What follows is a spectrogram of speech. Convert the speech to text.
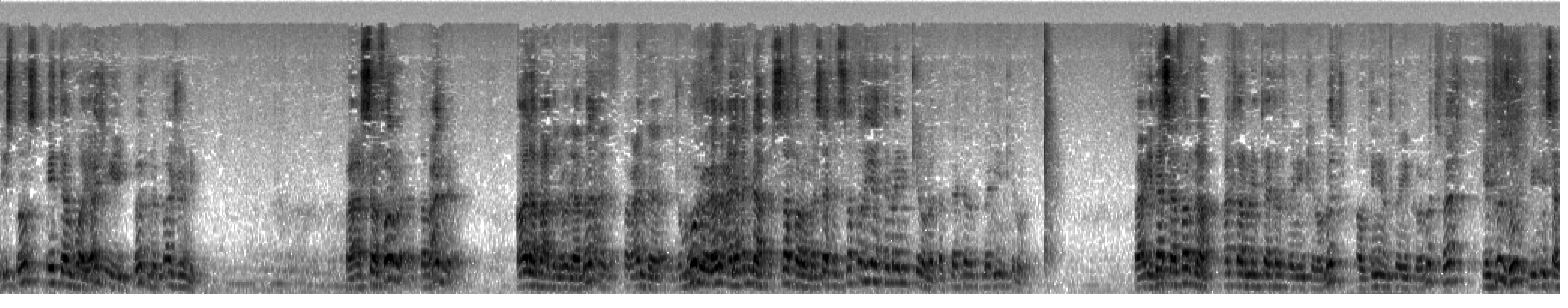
distance est un voyage et ils peuvent ne pas jeûner. فالسفر طبعا قال بعض العلماء طبعا جمهور العلماء على ان السفر ومسافه السفر هي 80 كيلومتر 83 كيلومتر فإذا سافرنا أكثر من 83 كيلومتر أو 82 كيلومتر فيجوز للإنسان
